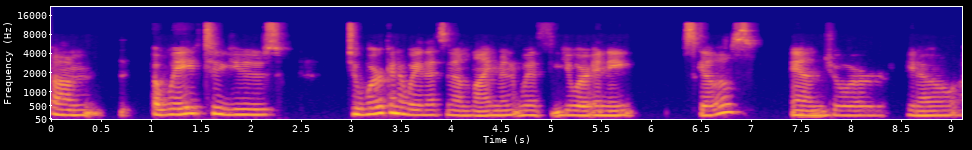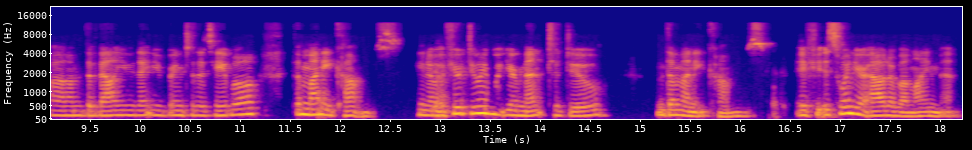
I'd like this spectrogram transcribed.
um, a way to use to work in a way that's in alignment with your innate skills and mm-hmm. your you know um, the value that you bring to the table the money comes you know yeah. if you're doing what you're meant to do the money comes. If it's when you're out of alignment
